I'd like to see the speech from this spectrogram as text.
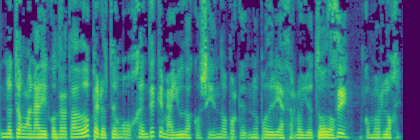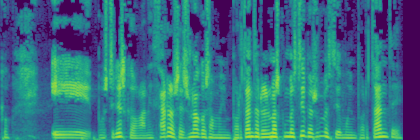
no tengo a nadie contratado, pero tengo gente que me ayuda cosiendo porque no podría hacerlo yo todo, Sí. como es lógico. Y pues tienes que organizarlos, es una cosa muy importante. No es más que un vestido, pero es un vestido muy importante.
